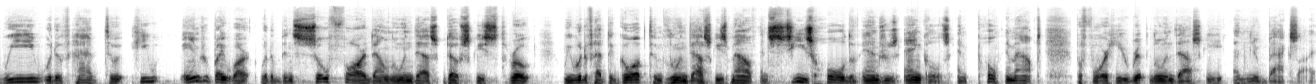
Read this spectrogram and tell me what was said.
we would have had to. He Andrew Breitbart would have been so far down Lewandowski's throat, we would have had to go up to Lewandowski's mouth and seize hold of Andrew's ankles and pull him out before he ripped Lewandowski a new backside.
